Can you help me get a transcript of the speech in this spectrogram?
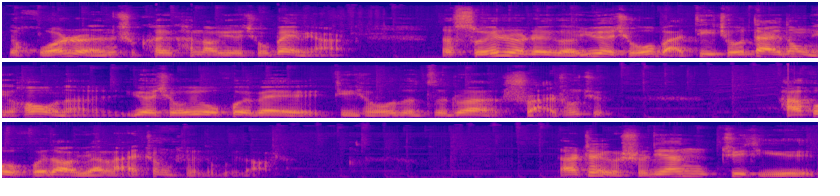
那活着人是可以看到月球背面的。那随着这个月球把地球带动以后呢，月球又会被地球的自转甩出去，还会回到原来正确的轨道上。但这个时间具体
